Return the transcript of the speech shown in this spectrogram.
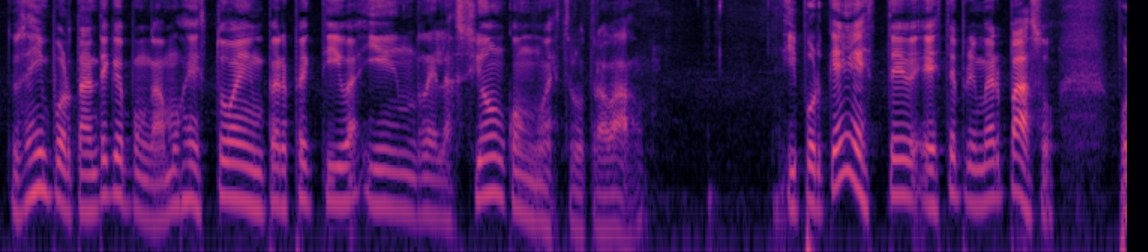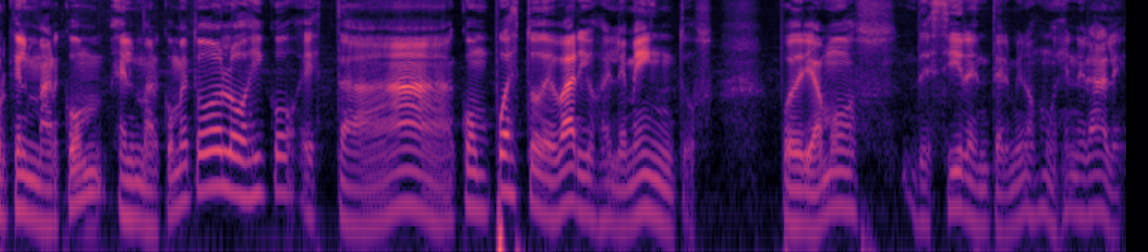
Entonces es importante que pongamos esto en perspectiva y en relación con nuestro trabajo. ¿Y por qué este, este primer paso? Porque el marco, el marco metodológico está compuesto de varios elementos. Podríamos decir en términos muy generales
